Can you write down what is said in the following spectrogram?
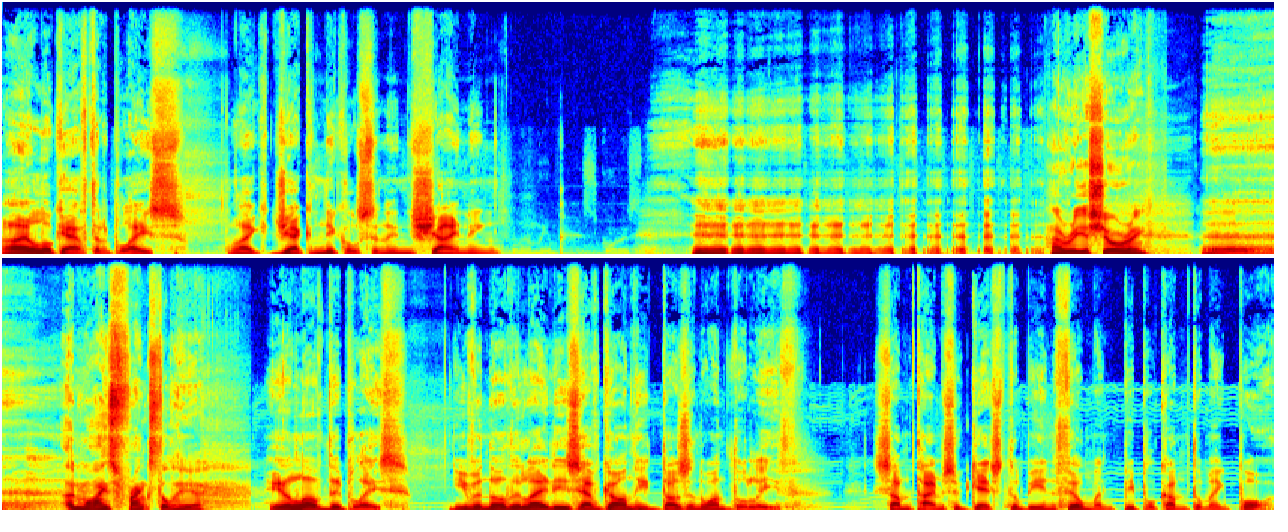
I look after the place, like Jack Nicholson in Shining. How reassuring. and why is Frank still here? He loved the place. Even though the ladies have gone, he doesn't want to leave. Sometimes he gets to be in film when people come to make porn.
